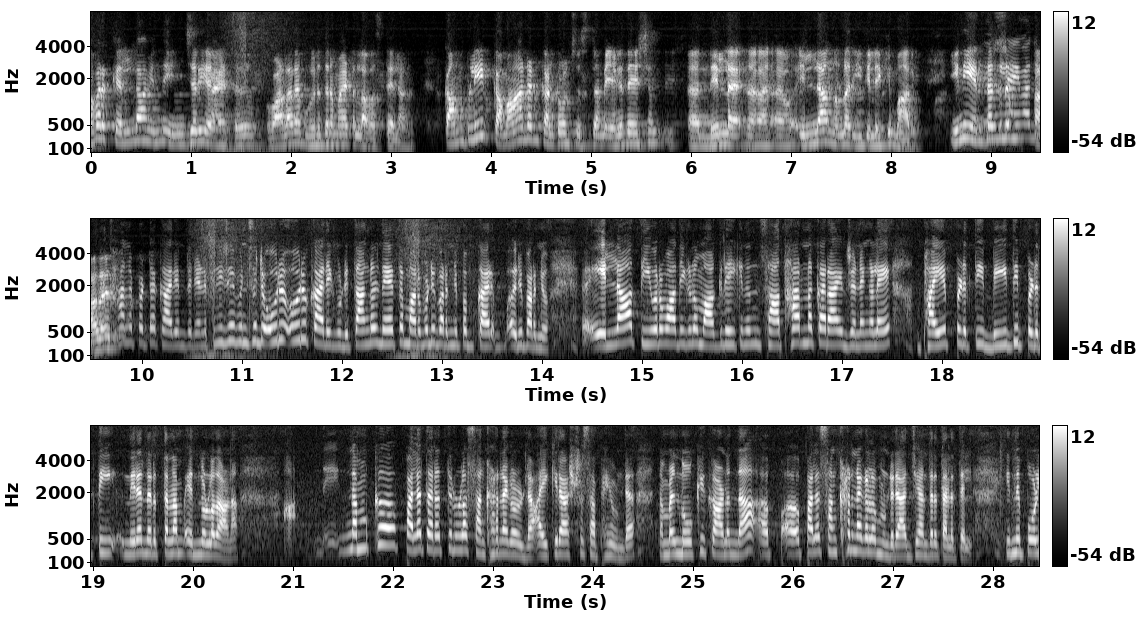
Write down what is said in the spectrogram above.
അവർക്കെല്ലാം ഇന്ന് ഇഞ്ചറി ആയിട്ട് വളരെ ഗുരുതരമായിട്ടുള്ള അവസ്ഥയിലാണ്. Complete command and control system ഏകദേശം നില ഇല്ല എന്നുള്ള രീതിയിലേക്ക് മാറി. ഇനി എന്തെങ്കിലും പ്രധാനപ്പെട്ട കാര്യം തന്നെയാണ്. പി. ജെ. വിൻസെന്റ് ഒരു ഒരു കാര്യം കൂടി താങ്കൾ നേരത്തെ മറുപടി പറഞ്ഞപ്പം ഒരു പറഞ്ഞു എല്ലാ തീവ്രവാദികളും ആഗ്രഹിക്കുന്നത് സാധാരണക്കാരായ ജനങ്ങളെ ഭയപ്പെടുത്തി ഭീതിപ്പെടുത്തി നിലനിർത്തണം എന്നുള്ളതാണ്. നമുക്ക് പലതരത്തിലുള്ള സംഘടനകളുണ്ട് ഐക്യരാഷ്ട്രസഭയുണ്ട്. നമ്മൾ നോക്കിക്കാണുന്ന പല സംഘടനകളുമുണ്ട് രാജ്യാന്തര തലത്തിൽ. ഇന്നിപ്പോൾ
